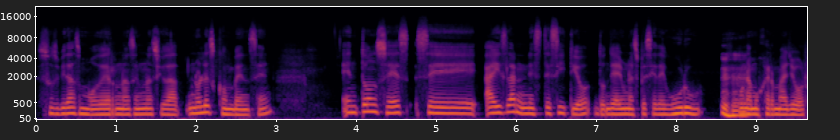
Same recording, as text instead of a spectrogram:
sus vidas modernas en una ciudad no les convencen. Entonces se aíslan en este sitio donde hay una especie de gurú, una mujer mayor,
